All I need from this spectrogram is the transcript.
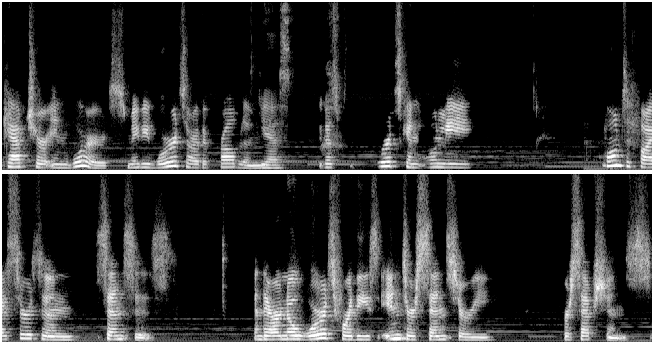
capture in words. Maybe words are the problem. Yes. Because words can only quantify certain senses. And there are no words for these intersensory perceptions,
